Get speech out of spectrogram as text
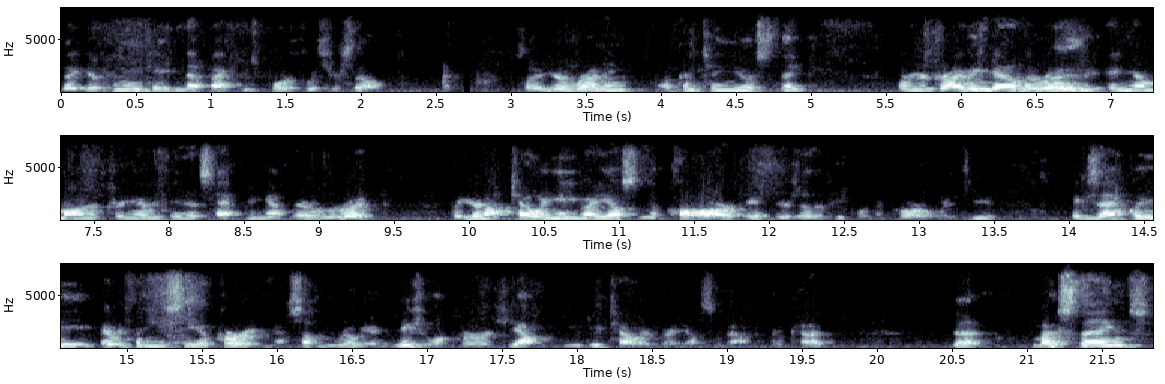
but you're communicating that back and forth with yourself. So you're running a continuous thinking. Or you're driving down the road and you're monitoring everything that's happening out there on the road. But you're not telling anybody else in the car, if there's other people in the car with you, exactly everything you see occurring. Now, something really unusual occurs, yeah, you do tell everybody else about it, okay? But most things,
